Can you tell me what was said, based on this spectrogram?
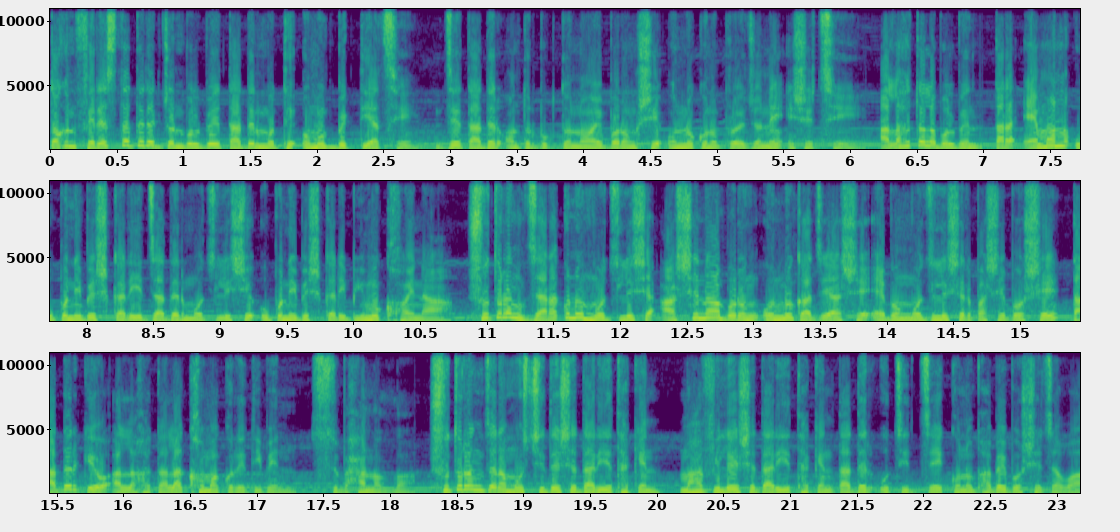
তখন ফেরেস্তাদের একজন বলবে, তাদের মধ্যে অমুক ব্যক্তি আছে, যে তাদের অন্তর্ভুক্ত নয়, বরং সে অন্য কোনো প্রয়োজনে এসেছে। আল্লাহ তালা বলবেন, তারা এমন উপনিবেশকারী যাদের মজলিসে উপনিবেশকারী বিমুখ হয় না। সুতরাং যারা কোনো মজলিসে আসে না, বরং অন্য কাজে আসে এবং মজলিসের পাশে বসে, তাদেরকেও আল্লাহ তালা ক্ষমা করে দিবেন। সুবহানাল্লাহ। সুতরাং যারা মসজিদে এসে দাঁড়িয়ে থাকেন, মাহফিলে এসে দাঁড়িয়ে থাকেন, তাদের উচিত যে কোনোভাবে বসে যাওয়া।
